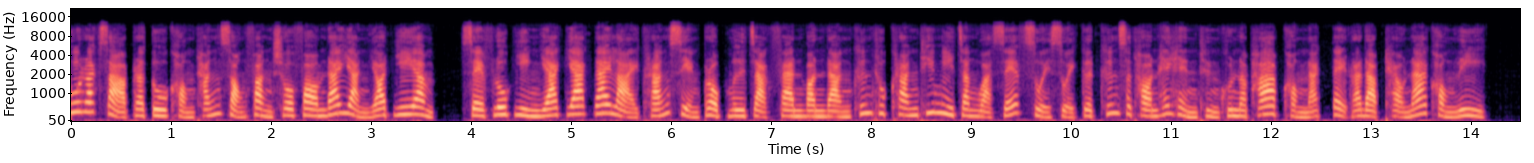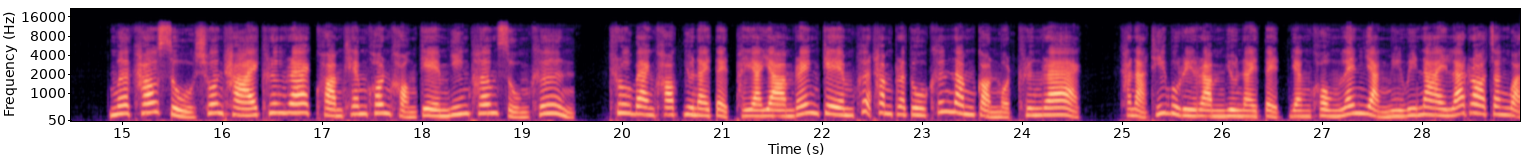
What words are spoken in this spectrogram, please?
ผู้รักษาประตูของทั้งสองฝั่งโชว์ฟอร์มได้อย่างยอดเยี่ยม เซฟลูกยิงยากๆ ได้หลายครั้งเสียงปรบมือจากแฟนบอลดังขึ้นทุกครั้งที่มีจังหวะเซฟสวยๆ เกิดขึ้นสะท้อนให้เห็นถึงคุณภาพของนักเตะระดับแถวหน้าของลีก เมื่อเข้าสู่ช่วงท้ายครึ่งแรกความเข้มข้นของเกมยิ่งเพิ่มสูงขึ้น True Bangkok United พยายามเร่งเกมเพื่อทำประตูขึ้นนำก่อนหมดครึ่งแรก ขณะที่บุรีรัมย์ยูไนเต็ดยังคงเล่นอย่างมีวินัยและรอจังหวะ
